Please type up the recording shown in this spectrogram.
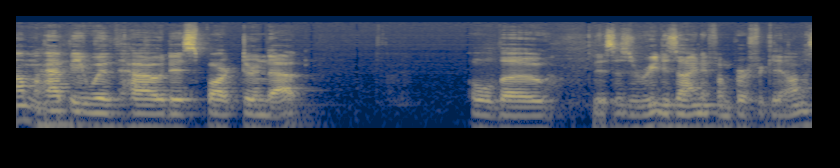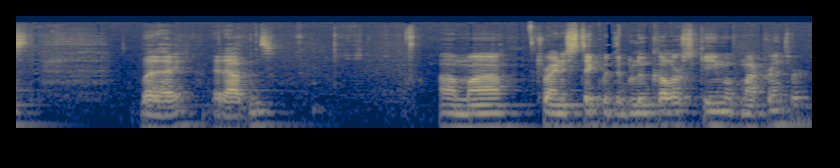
I'm happy with how this part turned out. Although this is a redesign if I'm perfectly honest. But hey, it happens. I'm uh, trying to stick with the blue color scheme of my printer.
